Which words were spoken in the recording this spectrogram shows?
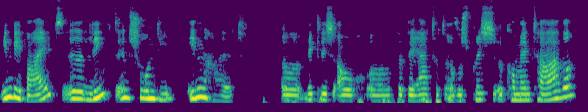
inwieweit äh, LinkedIn schon die Inhalt äh, wirklich auch äh, bewertet. Also sprich äh, Kommentare,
